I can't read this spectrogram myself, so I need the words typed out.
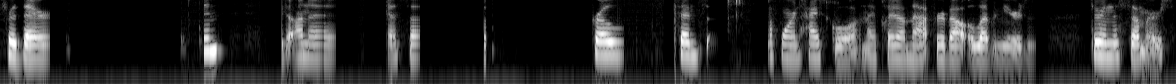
for their on a pro since sophomore in high school, and I played on that for about 11 years during the summers.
